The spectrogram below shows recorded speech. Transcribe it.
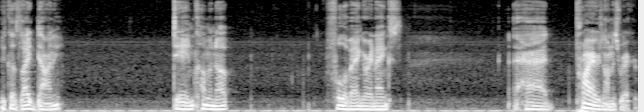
because, like Donnie, Dame coming up full of anger and angst had priors on his record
